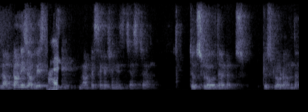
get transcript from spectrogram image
lockdown is obviously I not a solution. It's just uh, to slow the to slow down the.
